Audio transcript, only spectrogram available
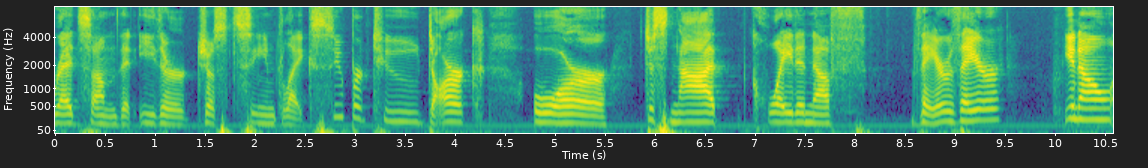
read some that either just seemed like super too dark or just not quite enough there there. You know?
